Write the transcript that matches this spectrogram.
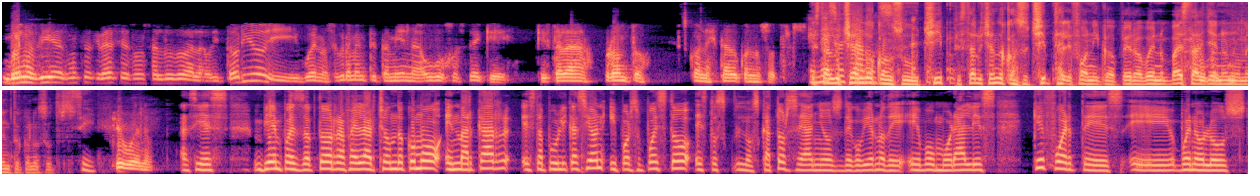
Buenos días, muchas gracias. Un saludo al auditorio y bueno, seguramente también a Hugo José que, que estará pronto conectado con nosotros. Está luchando con su chip, está luchando con su chip telefónico, pero bueno, va a estar ya en un momento con nosotros. Sí. Qué bueno. Así es. Bien, pues doctor Rafael Archondo, ¿cómo enmarcar esta publicación y por supuesto estos los 14 años de gobierno de Evo Morales? Qué fuertes, eh, bueno, los,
